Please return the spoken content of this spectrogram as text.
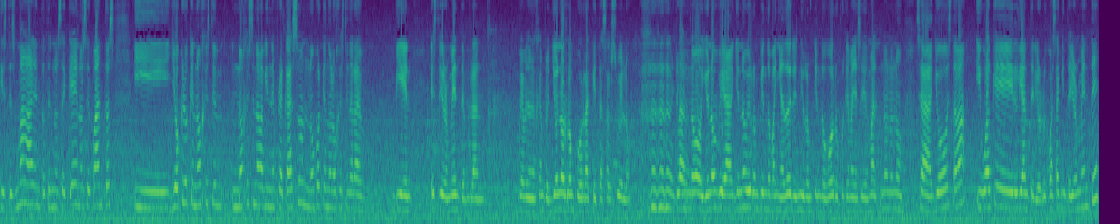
hiciste mal, entonces no sé qué, no sé cuántos. Y yo creo que no, gestion, no gestionaba bien el fracaso, no porque no lo gestionara bien exteriormente, en plan, voy a poner un ejemplo, yo no rompo raquetas al suelo. claro. No, yo no, voy yo no voy rompiendo bañadores ni rompiendo gorros porque me haya salido mal. No, no, no. O sea, yo estaba igual que el día anterior. Lo que pasa es que interiormente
